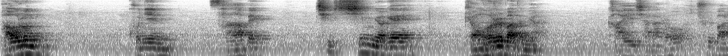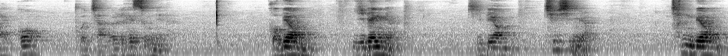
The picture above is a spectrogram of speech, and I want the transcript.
바울은 군인 470명의 경호를 받으며 가이사라로 출발했고 도착을 했습니다. 보병 200명, 기병 70명, 창병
